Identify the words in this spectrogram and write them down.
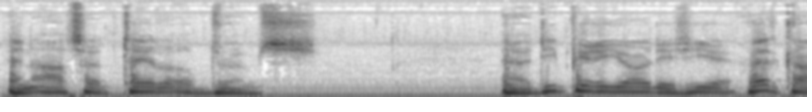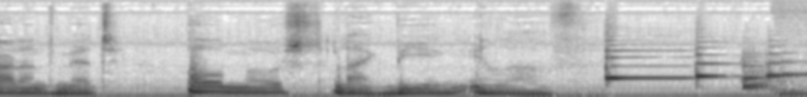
en Arthur Taylor op drums. En die periode is hier Red Garland met Almost Like Being in Love.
